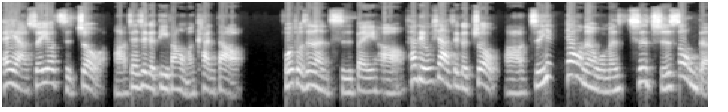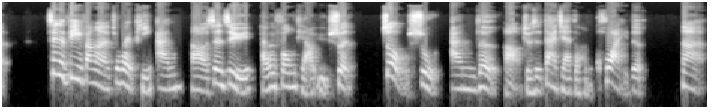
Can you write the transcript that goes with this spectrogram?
哎呀，所以有此咒啊，在这个地方我们看到佛陀真的很慈悲哈，他留下这个咒啊，只要呢我们是持诵的，这个地方呢就会平安啊，甚至于还会风调雨顺。咒树安乐啊，就是大家都很快乐，那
